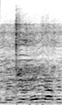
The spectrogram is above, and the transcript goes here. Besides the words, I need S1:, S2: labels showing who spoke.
S1: आगे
